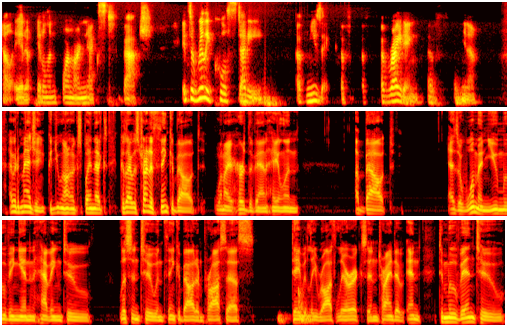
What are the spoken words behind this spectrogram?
how it, it'll inform our next batch. It's a really cool study of music, of, of, of writing, of, you know. I would imagine. Could you want to explain that? Because I was trying to think about when I heard the Van Halen about as a woman, you moving in and having to listen to and think about and process David Lee Roth lyrics and trying to and to move into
